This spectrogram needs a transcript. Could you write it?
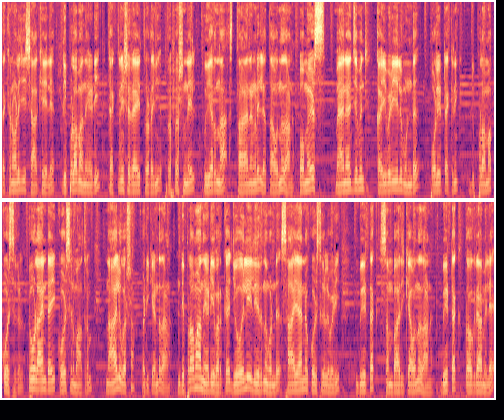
ടെക്നോളജി ശാഖയിലെ ഡിപ്ലോമ നേടി ടെക്നീഷ്യരായി തുടങ്ങി പ്രൊഫഷണൽ ഉയർന്ന സ്ഥാനങ്ങളിൽ എത്താവുന്നതാണ് കൊമേഴ്സ് മാനേജ്മെന്റ് കൈവഴിയിലുമുണ്ട് പോളിടെക്നിക് ഡിപ്ലോമ കോഴ്സുകൾ. ടൂൾ ആൻഡ് ഐ കോഴ്സിന് മാത്രം നാല് വർഷം പഠിക്കേണ്ടതാണ്. ഡിപ്ലോമ നേടിയവർക്ക് ജോലിയിലിരുന്നു കൊണ്ട് സായാഹ്ന കോഴ്സുകൾ വഴി ബിടെക് സമ്പാദിക്കാവുന്നതാണ്. ബിടെക് പ്രോഗ്രാമിലെ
